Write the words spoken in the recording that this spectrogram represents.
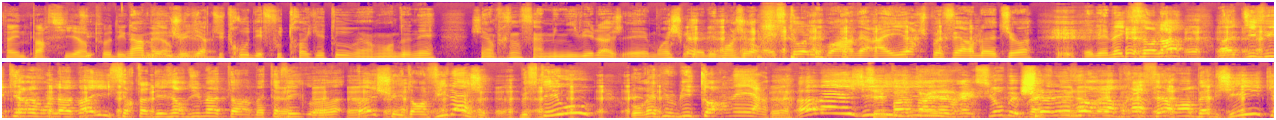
t'as une partie un Tu- peu découverte. Non, mais je veux dire, mais- tu trouves des food trucks et tout, mais à un moment donné, j'ai l'impression que c'est un mini village. Et moi, je peux aller manger au resto, aller boire un verre ailleurs, je peux faire le. Tu vois. Et les mecs sont là, à 18h, ils vont là-bas, ils sortent à 2h du matin. Bah, t'as fait quoi? Ouais, je suis dans le village. Mais c'était où? Au République Corner. Ah, bah, j'ai. C'est pas j'ai- pareil d'attraction, mais Je suis allé voir un brasseur en Belgique,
